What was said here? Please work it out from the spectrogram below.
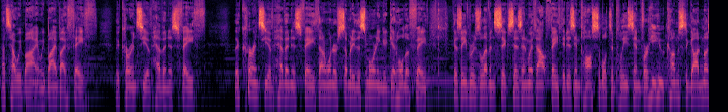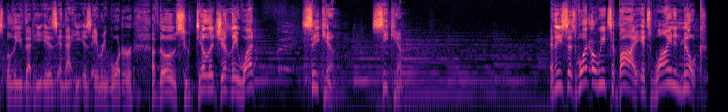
That's how we buy, and we buy by faith. The currency of heaven is faith. The currency of heaven is faith. I wonder if somebody this morning could get hold of faith. Because Hebrews 11, 6 says, And without faith it is impossible to please him, for he who comes to God must believe that he is, and that he is a rewarder of those who diligently what? Seek him. Seek him. And then he says, What are we to buy? It's wine and milk.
